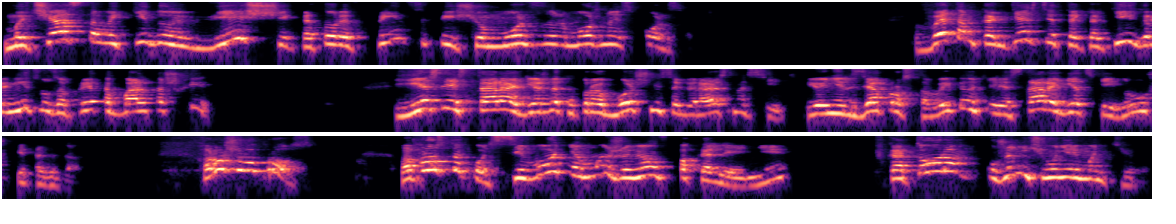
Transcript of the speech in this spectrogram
мы часто выкидываем вещи, которые в принципе еще можно, использовать. В этом контексте то какие границы у запрета бальташхит? Если есть старая одежда, которую я больше не собираюсь носить, ее нельзя просто выкинуть, или старые детские игрушки и так далее. Хороший вопрос. Вопрос такой. Сегодня мы живем в поколении, в котором уже ничего не ремонтируют,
